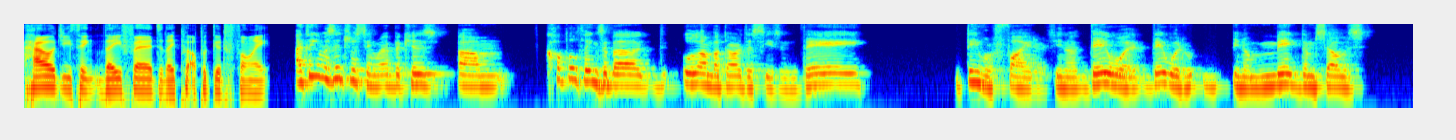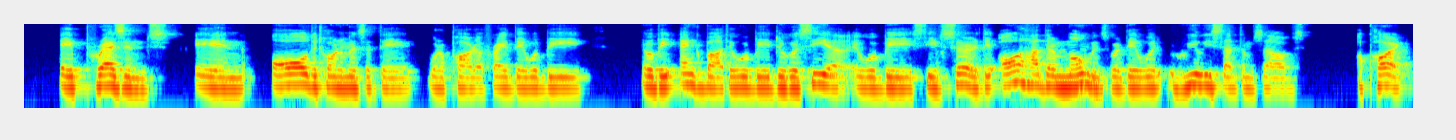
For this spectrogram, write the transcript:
how do you think they fared? Did they put up a good fight? I think it was interesting, right? Because um, couple things about Ulaanbaatar this season. They they were fighters. You know, they would they would you know make themselves a presence in all the tournaments that they were a part of. Right? They would be it would be Enkbot, it would be Dugusia, it would be Steve Sir. They all had their moments where they would really set themselves apart.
